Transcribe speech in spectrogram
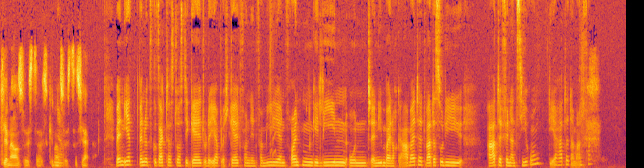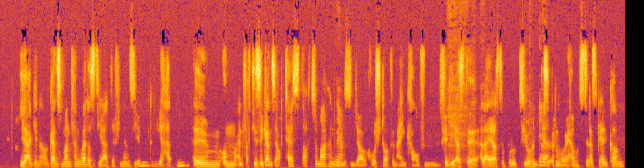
Genau so ist das, genau Ja. so ist das, ja. Wenn ihr, wenn du jetzt gesagt hast, du hast dir Geld oder ihr habt euch Geld von den Familien, Freunden geliehen und äh, nebenbei noch gearbeitet, war das so die Art der Finanzierung, die ihr hattet am Anfang? Ja, genau. Ganz am Anfang war das die Art der Finanzierung, die wir hatten, ähm, um einfach diese ganze auch Tests auch zu machen. Ja. Wir müssen ja auch Rohstoffe einkaufen für die erste, allererste Produktion. Ja. Also irgendwoher musste das Geld kommen.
